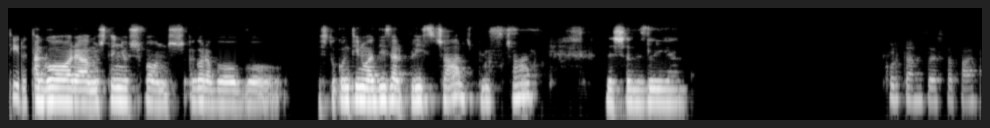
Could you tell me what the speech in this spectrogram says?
tira, tira. Agora, mas tenho os fones. Agora vou, vou... Isto continua a dizer please charge, please charge. Deixa desligar. Cortamos esta parte.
